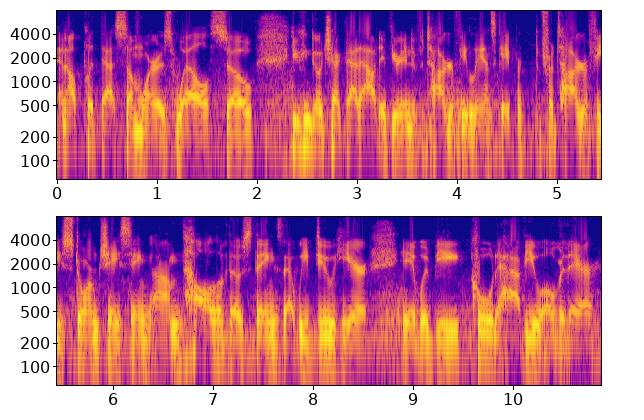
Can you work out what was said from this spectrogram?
and I'll put that somewhere as well. So you can go check that out if you're into photography, landscape photography, storm chasing, um, all of those things that we do here. It would be cool to have you over there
